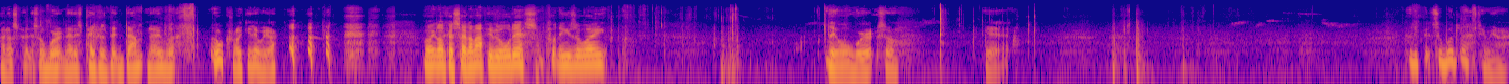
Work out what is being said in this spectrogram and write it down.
I don't expect this will work now. This paper's a bit damp now, but... Oh, crikey, there we are. Right, like I said, I'm happy with all this. Put these away. They all work, so yeah. Any bits of wood left? Here we are.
